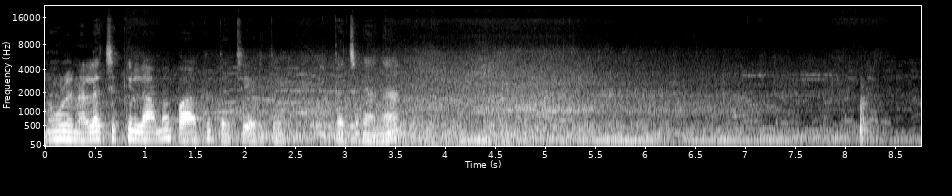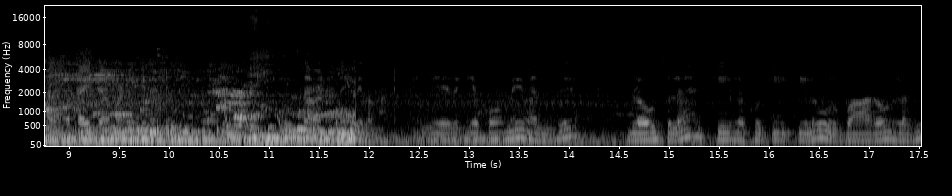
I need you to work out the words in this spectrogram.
நூல் நல்லா சிக்கு இல்லாமல் பார்த்து தைச்சி எடுத்து தைச்சிக்கோங்க. எப்போவுமே வந்து ப்ளவுஸில் கீழே கொக்கி கீழே ஒரு பாரோ அல்லது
